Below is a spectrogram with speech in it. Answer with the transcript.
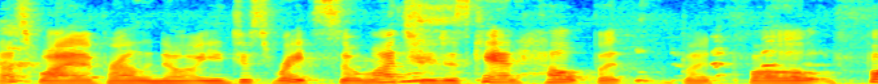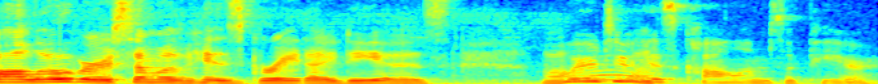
That's why I probably know he just writes so much. You just can't help but but fall fall over some of his great ideas. Where do Ah. his columns appear?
